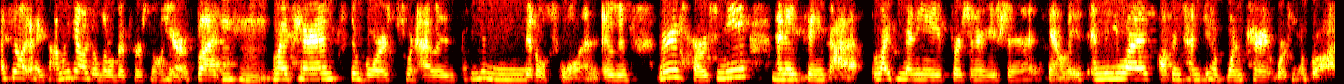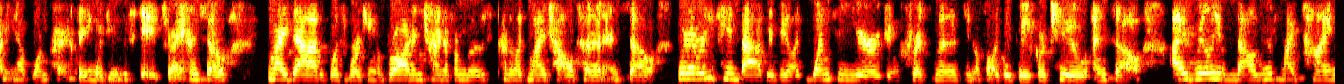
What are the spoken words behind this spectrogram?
I feel like okay, I'm gonna get like a little bit personal here, but mm-hmm. my parents divorced when I was I think in middle school, and it was very hard to me. Mm-hmm. And I mm-hmm. think that like many first generation families in the U.S., oftentimes you have one parent working abroad, and you have one parent staying with you in the states, right? And so my dad was working abroad in China for most kind of like my childhood. And so whenever he came back, it'd be like once a year during Christmas, you know, for like a week or two. And so I really valued my time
